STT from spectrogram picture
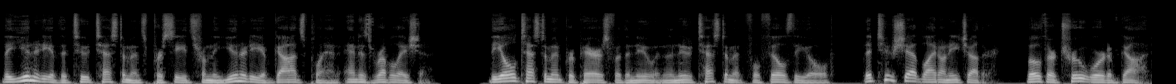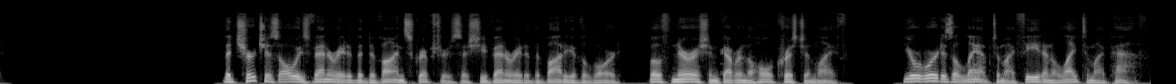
The unity of the two testaments proceeds from the unity of God's plan and His revelation. The Old Testament prepares for the New and the New Testament fulfills the Old, the two shed light on each other, both are true Word of God. The Church has always venerated the divine scriptures as she venerated the body of the Lord, both nourish and govern the whole Christian life. Your word is a lamp to my feet and a light to my path.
